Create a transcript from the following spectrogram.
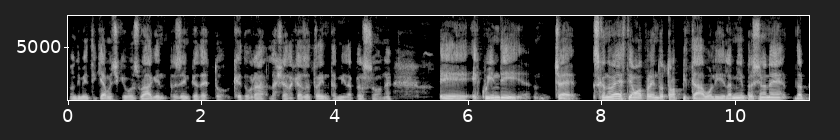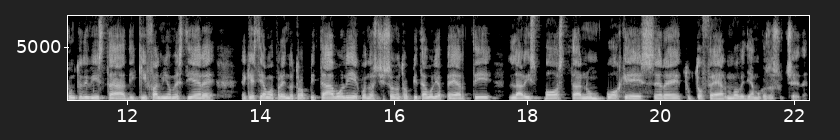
non dimentichiamoci che Volkswagen per esempio ha detto che dovrà lasciare a casa 30.000 persone e, e quindi cioè, Secondo me stiamo aprendo troppi tavoli. La mia impressione dal punto di vista di chi fa il mio mestiere è che stiamo aprendo troppi tavoli e quando ci sono troppi tavoli aperti la risposta non può che essere tutto fermo, vediamo cosa succede.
